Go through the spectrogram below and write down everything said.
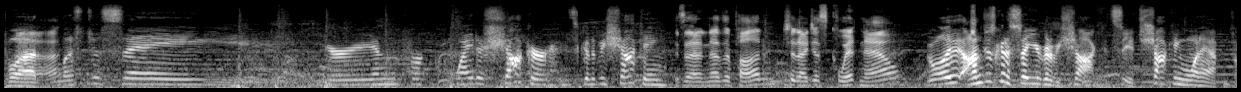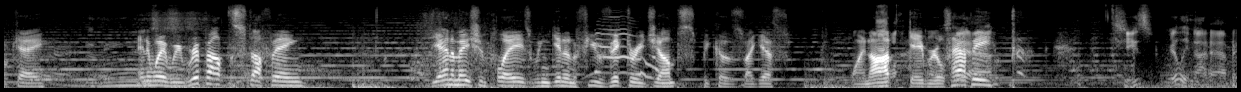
but Uh-huh. let's just say in for quite a shocker. It's going to be shocking. Is that another pun? Should I just quit now? Well, I'm just gonna say you're gonna be shocked. It's, it's shocking what happens, okay? Anyway, we rip out the stuffing. The animation plays. We can get in a few victory jumps because I guess why not? Gabriel's happy. She's really not happy.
